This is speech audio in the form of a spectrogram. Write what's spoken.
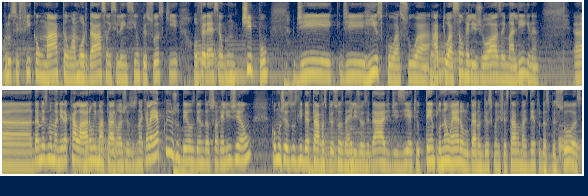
crucificam, matam, amordaçam e silenciam pessoas que oferecem algum tipo de, de risco à sua atuação religiosa e maligna. Uh, da mesma maneira, calaram e mataram a Jesus naquela época, e os judeus, dentro da sua religião, como Jesus libertava as pessoas da religiosidade, dizia que o templo não era um lugar onde Deus se manifestava, mas dentro das pessoas,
